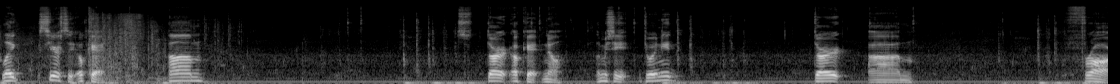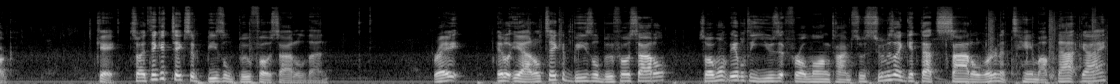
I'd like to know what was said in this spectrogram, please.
Like, seriously, okay. Um, start, okay, no. Let me see. Do I need dart, um, frog? Okay, so I think it takes a Beelzebufo saddle then. Right? It'll yeah, it'll take a Beelzebufo saddle, so I won't be able to use it for a long time. So as soon as I get that saddle, we're gonna tame up that guy,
